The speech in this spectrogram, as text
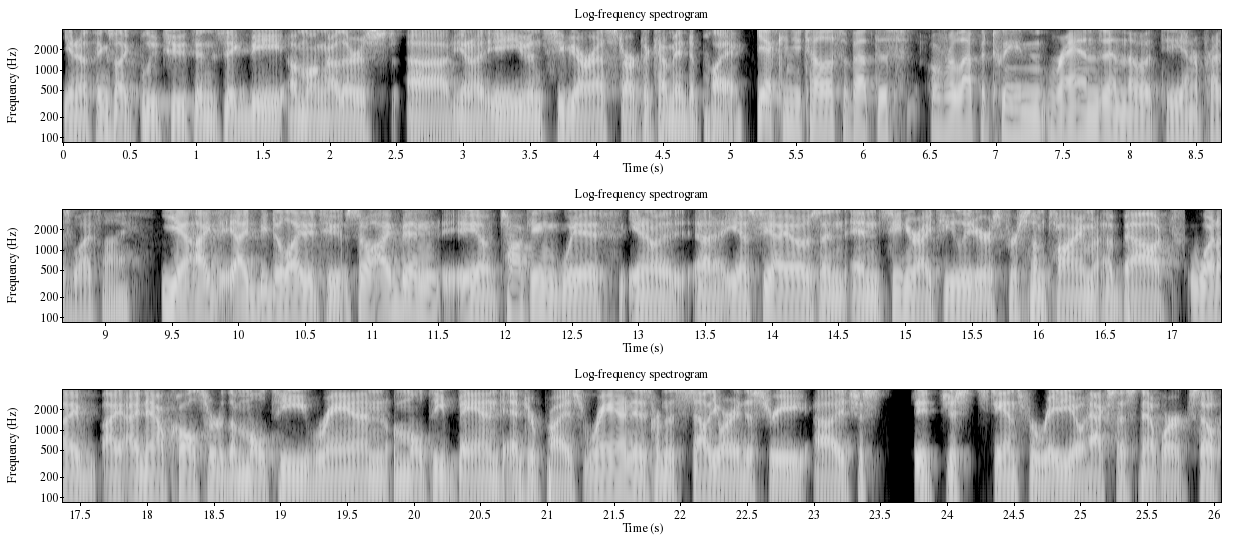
you know things like Bluetooth and Zigbee, among others. Uh, you know, even CBRS start to come into play. Yeah, can you tell us about this overlap between RANs and the the enterprise Wi-Fi? Yeah, I'd, I'd be delighted to. So I've been you know talking with you know uh, you know CIOs and and senior IT leaders for some time about what I I, I now call sort of the multi RAN multi band enterprise. RAN is from the cellular industry. Uh, it just it just stands for radio access network. So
